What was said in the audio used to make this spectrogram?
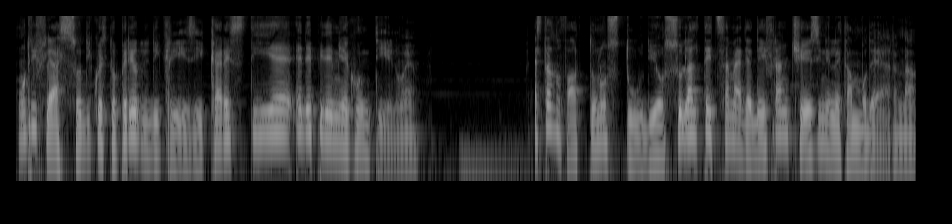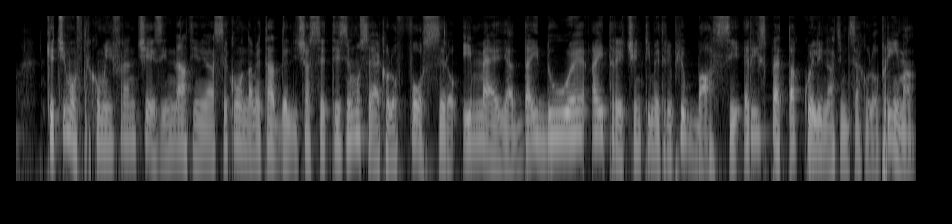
un riflesso di questo periodo di crisi, carestie ed epidemie continue. È stato fatto uno studio sull'altezza media dei francesi nell'età moderna, che ci mostra come i francesi nati nella seconda metà del XVII secolo fossero in media dai 2 ai 3 cm più bassi rispetto a quelli nati un secolo prima,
